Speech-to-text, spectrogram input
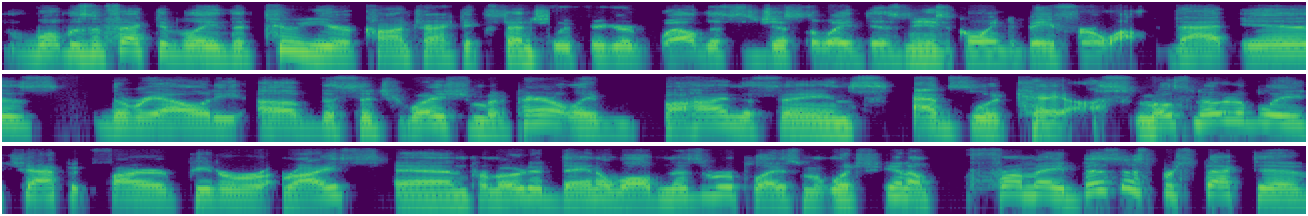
what was effectively the two year contract extension, we figured, well, this is just the way Disney is going to be for a while. That is the reality of the situation, but apparently behind the scenes, absolute chaos. Most notably, Chapek fired Peter Rice and promoted Dana Walden as a replacement, which, you know, from a business perspective,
